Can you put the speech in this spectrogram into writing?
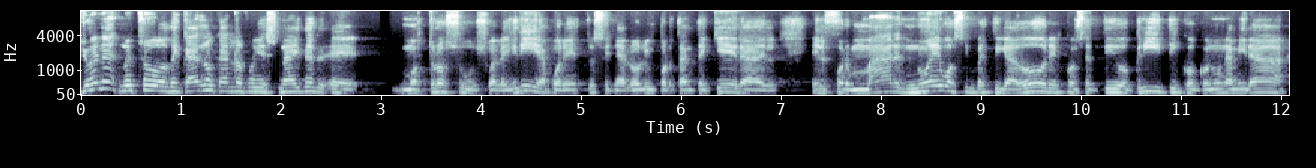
Joana, nuestro decano Carlos Ruiz Schneider eh, mostró su, alegría por esto, señaló lo importante que era el, formar nuevos investigadores con sentido crítico, con una mirada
